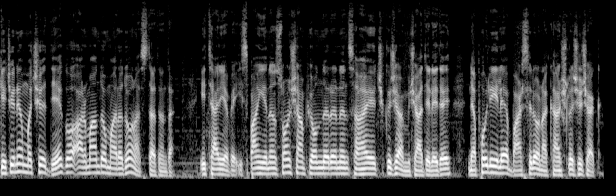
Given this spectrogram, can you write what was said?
Gecenin maçı Diego Armando Maradona stadında. İtalya ve İspanya'nın son şampiyonlarının sahaya çıkacağı mücadelede Napoli ile Barcelona karşılaşacak.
